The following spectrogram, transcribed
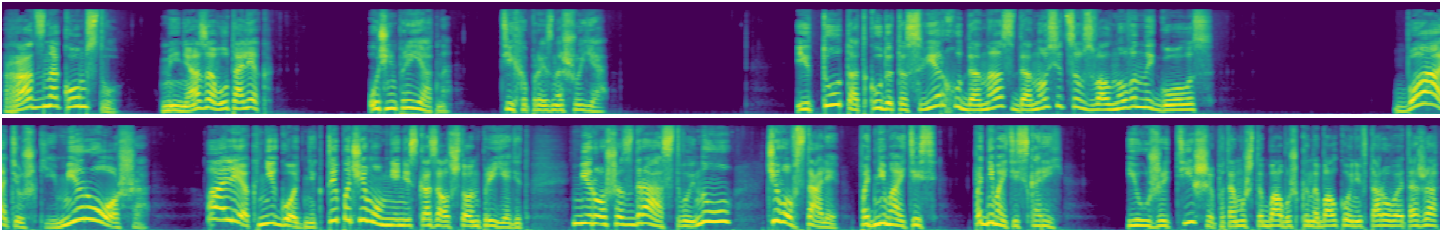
Рад знакомству. Меня зовут Олег. Очень приятно, тихо произношу я. И тут откуда-то сверху до нас доносится взволнованный голос. «Батюшки, Мироша! Олег, негодник, ты почему мне не сказал, что он приедет? Мироша, здравствуй! Ну, чего встали? Поднимайтесь! Поднимайтесь скорей! И уже тише, потому что бабушка на балконе второго этажа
